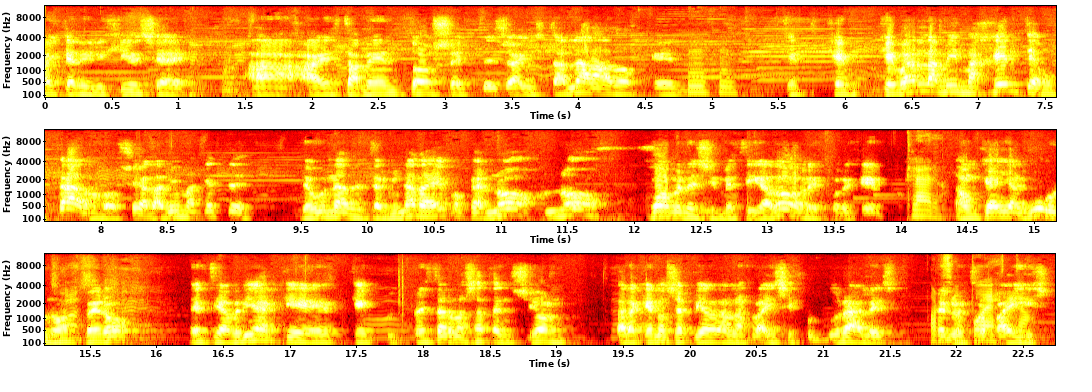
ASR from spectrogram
hay que dirigirse a, estamentos este, ya instalados que, que, van la misma gente a buscarlo, o sea, la misma gente de una determinada época, no, no jóvenes investigadores, por ejemplo, aunque hay algunos, pero este, habría que, prestar más atención para que no se pierdan las raíces culturales de nuestro país,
